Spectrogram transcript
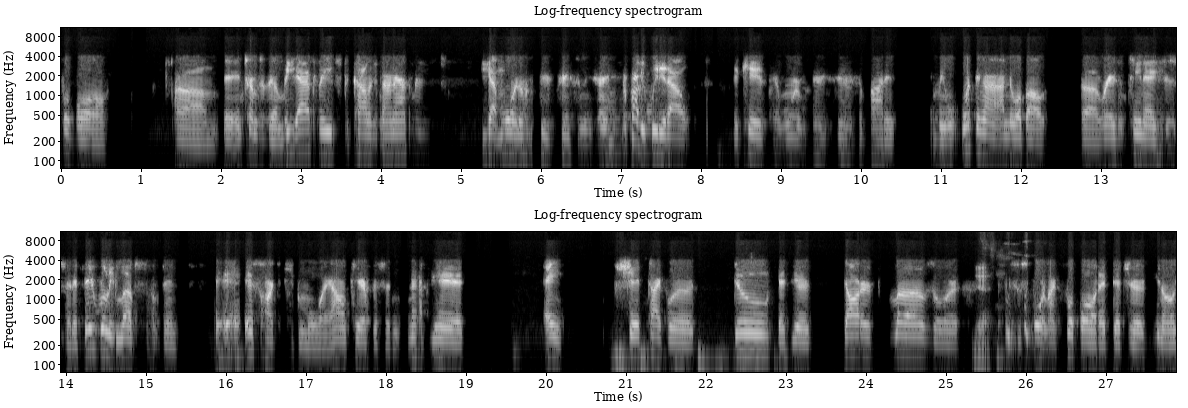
football, um, in terms of the elite athletes, the college bound athletes, you got more of those kids chasing the dream. They probably weeded out the kids that weren't very serious about it. I mean, one thing I, I know about uh, raising teenagers is that if they really love something, it, it's hard to keep them away. I don't care if it's a nappy head, ain't shit type of dude that your daughter loves, or Yeah. it's a sport like football that that your you know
